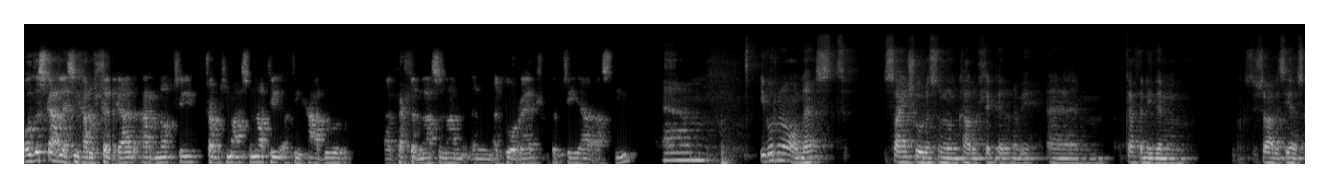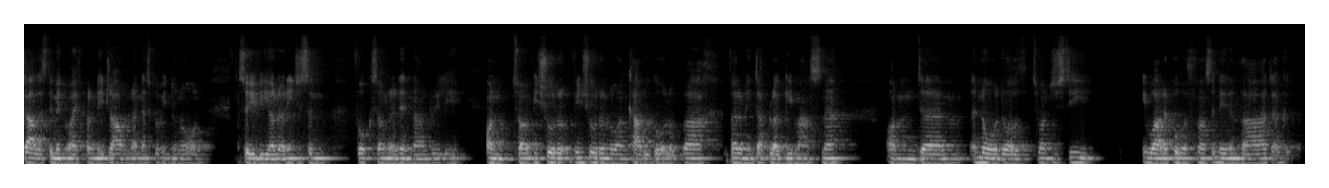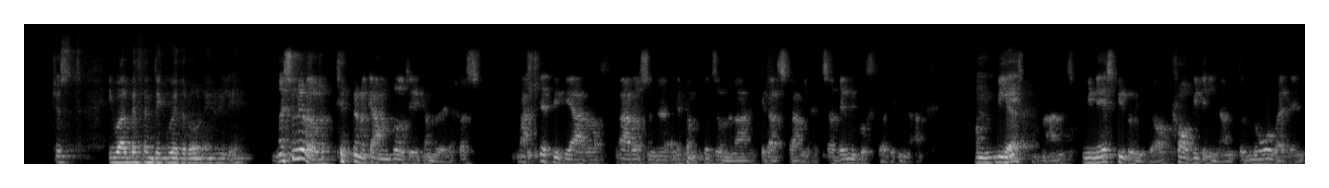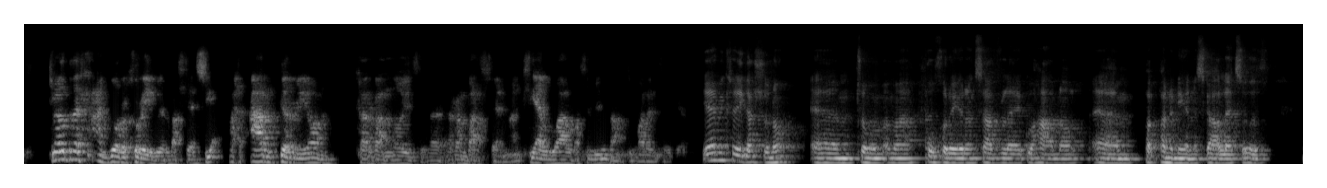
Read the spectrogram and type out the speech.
oedd y Scarlett yn cadw llygad arno ti, tra bod ti mas yno, ti, o ti'n cadw'r uh, perthynas yna yn, yn agored rhwng ti a, a Steve? Um, I fod yn onest, sa'n siŵr os nhw'n cadw llygad yna fi. Um, Gathen ni ddim siarad i Scarlett ddim unwaith pan o'n i drawn yna nes bod fi'n dod yn ôl. So i fi, o'n i jyst yn ffocws ar yr unna'n really. Ond fi'n siŵr, fi siŵr yn nhw'n cadw golwg bach, fel o'n i'n dablygu mas na. Ond um, y nod oedd, ti'n mwyn, jyst i, i wario pob wythnos yn neud yn dda, ac just i weld beth yn digwydd ar ôl ni, really. Mae'n swnio fel tipyn o gamble di Cymru, achos falle ti di aros, aros yn, y, yn y comfort zone yna gyda'r Scarlett, so ddim yn gwythio dy hunan. Ond mi yeah. nes, mi nes fi lwyddo, profi dy hunan, dod nôl wedyn, Dwi'n meddwl byddai rhagor o chwaraewyr falle sy'n argyrion carfanoedd uh, y rhanbarthau yma, yn clielwal falle mynd fan, i warau'n llwyddiant? Ie, yeah, fi'n credu gallwn nhw. Um, Twm, yma pwch o'r eir yn safle gwahanol. Um, pan o'n i yn y Scarlets, oedd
